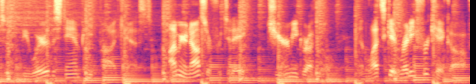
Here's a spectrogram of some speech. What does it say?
to the Beware the Stampede podcast. I'm your announcer for today, Jeremy Grethel, and let's get ready for kickoff.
